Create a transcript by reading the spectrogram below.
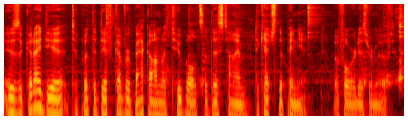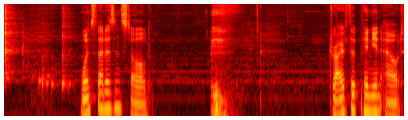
It is a good idea to put the diff cover back on with two bolts at this time to catch the pinion before it is removed. Once that is installed, drive the pinion out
